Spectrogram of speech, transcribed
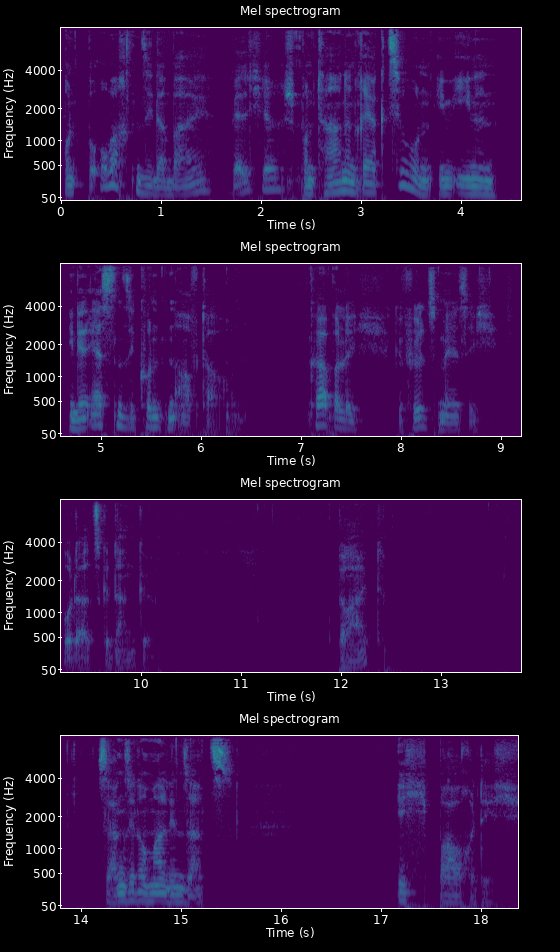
und beobachten Sie dabei, welche spontanen Reaktionen in Ihnen in den ersten Sekunden auftauchen. Körperlich, gefühlsmäßig oder als Gedanke. Bereit? Sagen Sie doch mal den Satz, ich brauche dich.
